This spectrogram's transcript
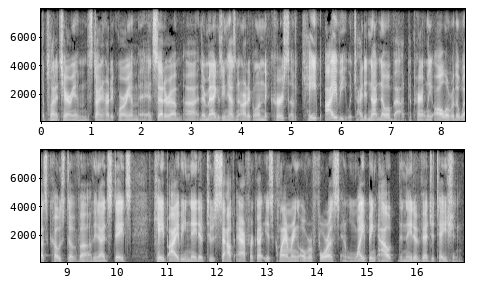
the planetarium, the Steinhardt Aquarium, etc. Uh, their magazine has an article on the curse of Cape Ivy, which I did not know about. Apparently, all over the west coast of, uh, of the United States, Cape ivy, native to South Africa, is clamoring over forests and wiping out the native vegetation.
